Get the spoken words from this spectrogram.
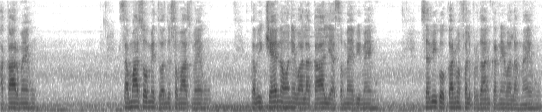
आकार मैं हूँ। समासों में द्वंद्व समास मैं हूँ। कभी क्षय न होने वाला काल या समय भी मैं हूँ। सभी को कर्म फल प्रदान करने वाला मैं हूँ।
